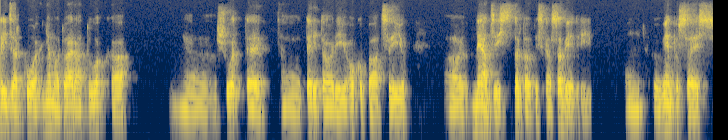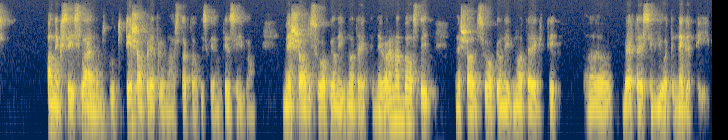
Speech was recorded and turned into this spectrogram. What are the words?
Līdz ar to, ņemot vērā to, ka šo te teritoriju okupāciju neatzīst startautiskā sabiedrība un vienpusējs aneksijas lēmums būtu tiešā pretrunā ar startautiskajām tiesībām. Mēs šādu soli pilnīgi noteikti nevaram atbalstīt. Mēs šādu soli pilnīgi noteikti uh, vērtēsim ļoti negatīvi.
